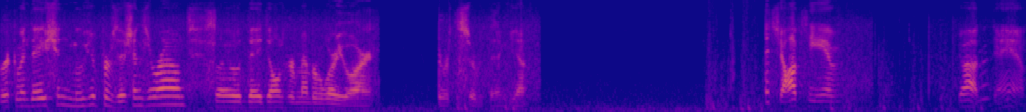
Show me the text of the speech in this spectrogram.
Recommendation, move your positions around so they don't remember where you are. Sort of thing, yeah. Good job, team. God damn.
